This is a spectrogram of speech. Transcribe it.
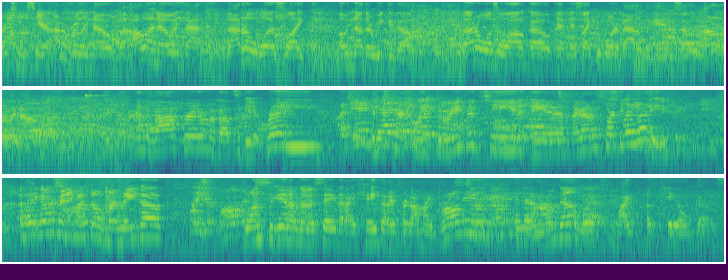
star teams here. I don't really know, but all I know is that battle was like another week ago. Battle was a while ago, and it's like we're going to battle again. So I don't really know. We're in the bathroom, about to get ready. It is currently 3:15, and I gotta start getting ready. I think I'm pretty much done with my makeup. Once again, I'm gonna say that I hate that I forgot my bronzer and that I'm gonna look like a pale ghost.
